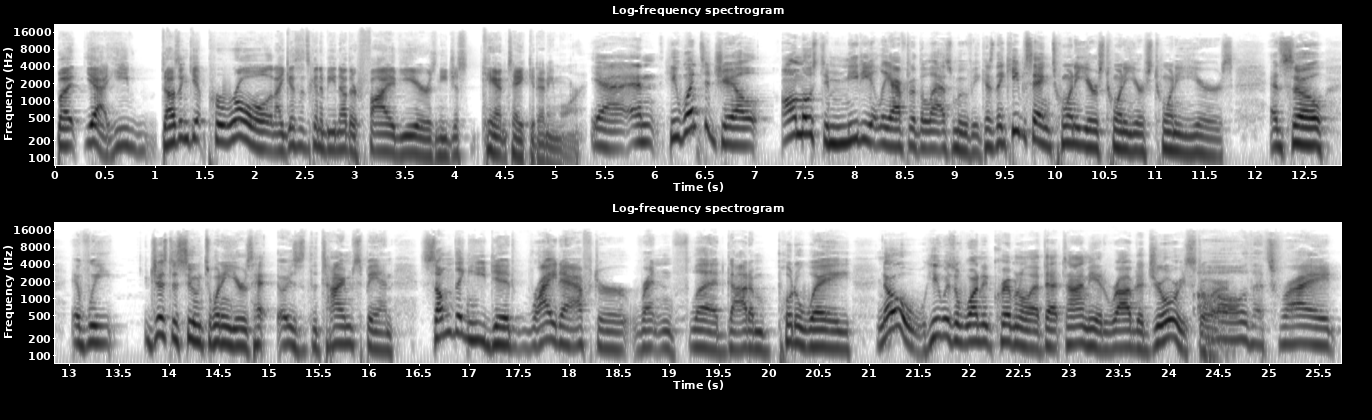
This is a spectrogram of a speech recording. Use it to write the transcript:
But yeah, he doesn't get parole, and I guess it's going to be another five years, and he just can't take it anymore. Yeah, and he went to jail almost immediately after the last movie because they keep saying 20 years, 20 years, 20 years. And so if we just assume 20 years ha- is the time span, something he did right after Renton fled got him put away. No, he was a wanted criminal at that time. He had robbed a jewelry store. Oh, that's right.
